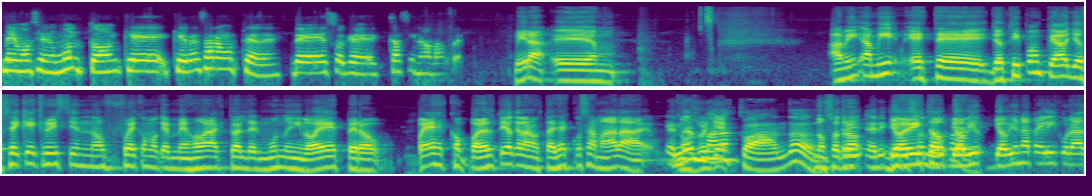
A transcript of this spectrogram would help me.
me emocioné un montón. ¿Qué, qué pensaron ustedes de eso? Que casi nada. pues. Mira, eh, a mí, a mí, este, yo estoy pompeado. Yo sé que Christian no fue como que el mejor actor del mundo y ni lo es, pero pues por eso te digo que la nostalgia es cosa mala. Él no es Nosotros actuando. Nosotros, yo he visto, yo vi, yo vi una película,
